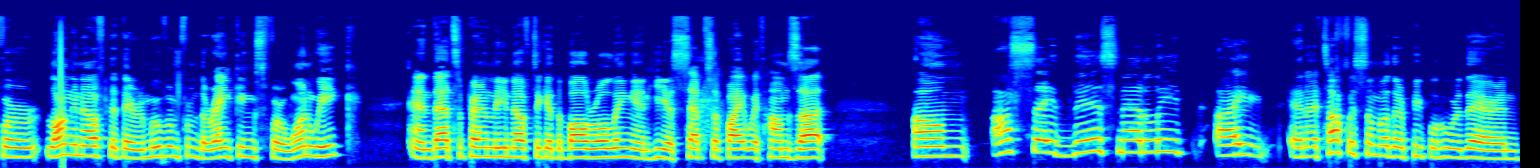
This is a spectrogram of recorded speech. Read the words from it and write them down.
for long enough that they remove him from the rankings for one week, and that's apparently enough to get the ball rolling. And he accepts a fight with Khamzat. Um, I'll say this, Natalie. I and I talked with some other people who were there, and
